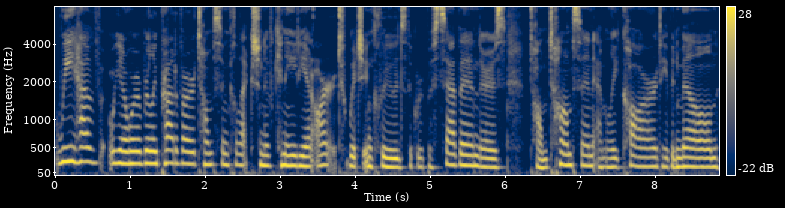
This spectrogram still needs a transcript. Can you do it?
we have, you know, we're really proud of our Thomson collection of Canadian art, which includes the Group of Seven. There's Tom Thomson, Emily Carr, David Milne.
